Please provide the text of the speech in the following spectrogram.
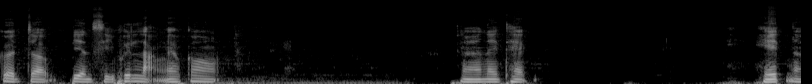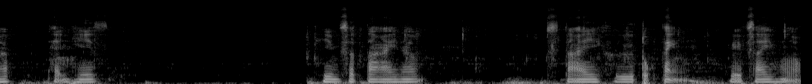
เกิดจะเปลี่ยนสีพื้นหลังแล้วก็ มาในแท็ก head นะครับ แท็ก head ทีมสไตล์นะครับ สไตล์คือตกแต่งเว็บไซต์ของเรา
